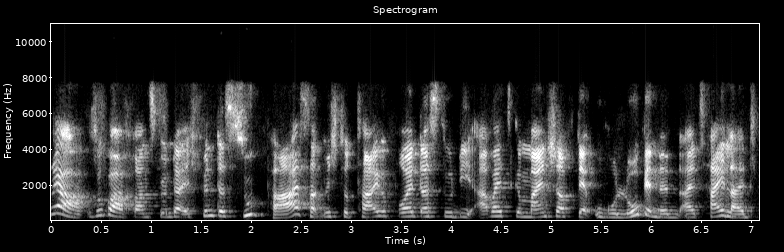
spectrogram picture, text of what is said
Ja, super, Franz Günther. Ich finde das super. Es hat mich total gefreut, dass du die Arbeitsgemeinschaft der Urologinnen als Highlight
